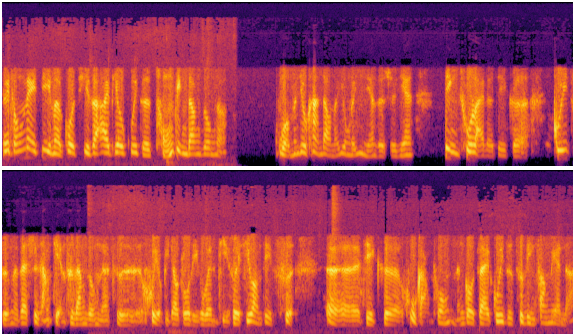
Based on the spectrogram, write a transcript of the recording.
因为从内地呢过去在 IPO 规则重定当中呢。我们就看到呢，用了一年的时间定出来的这个规则呢，在市场检测当中呢，是会有比较多的一个问题，所以希望这次，呃，这个沪港通能够在规则制定方面呢。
